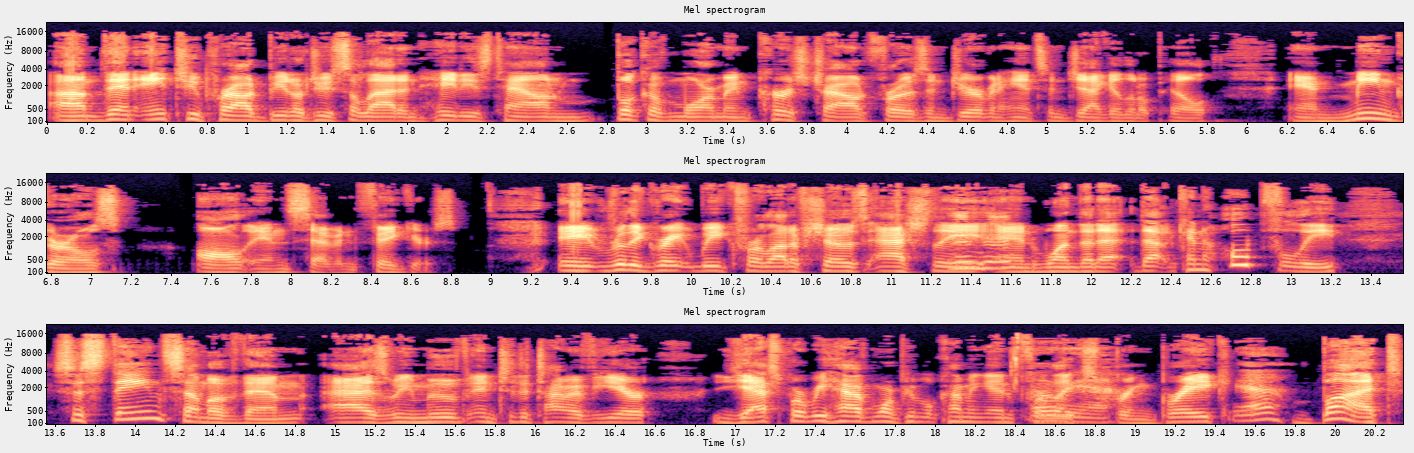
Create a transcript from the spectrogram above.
Um, then Ain't Too Proud, Beetlejuice, Aladdin, Hadestown, Book of Mormon, Cursed Child, Frozen, Dear Evan Hansen, Jagged Little Pill, and Mean Girls, all in seven figures. A really great week for a lot of shows, Ashley, Mhm. and one that that can hopefully sustain some of them as we move into the time of year. Yes, where we have more people coming in for Oh, like yeah. spring break, Yeah. but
